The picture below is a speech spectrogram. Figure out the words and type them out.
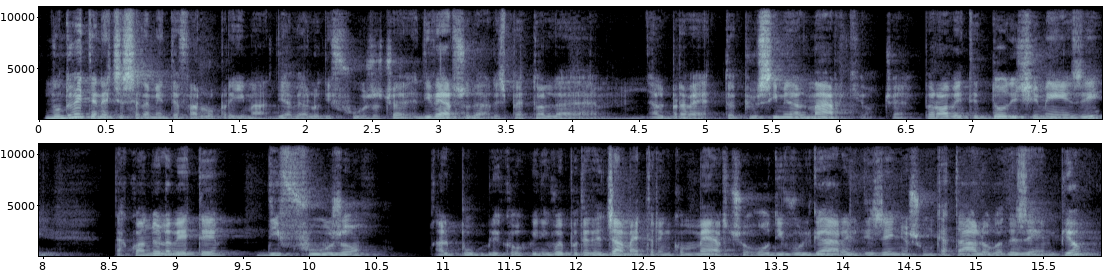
non dovete necessariamente farlo prima di averlo diffuso, cioè è diverso da, rispetto al, ehm, al, brevetto, è più simile al marchio, cioè, però avete 12 mesi da quando l'avete diffuso al pubblico, quindi voi potete già mettere in commercio o divulgare il disegno su un catalogo ad esempio,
